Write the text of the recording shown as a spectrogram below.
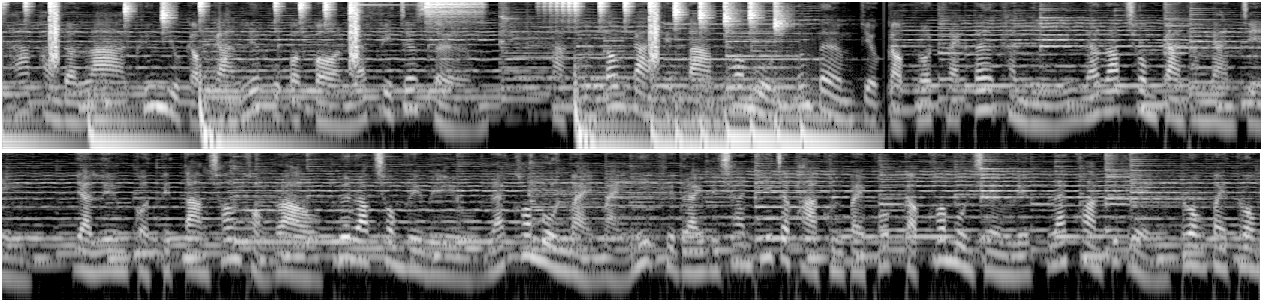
75,000 ดอลลาร์ ขึ้นอยู่กับการเลือกอุปกรณ์และฟีเจอร์เสริม หากคุณต้องการติดตามข้อมูลเพิ่มเติมเกี่ยวกับรถแทรกเตอร์คันนี้ และรับชมการทำงานจริง อย่าลืมกดติดตามช่องของเราเพื่อรับชมรีวิว และข้อมูลใหม่ๆ นี่คือไรวิชั่นที่จะพาคุณไปพบกับข้อมูลเชิงลึก และความคิดเห็นตรงไปตรง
